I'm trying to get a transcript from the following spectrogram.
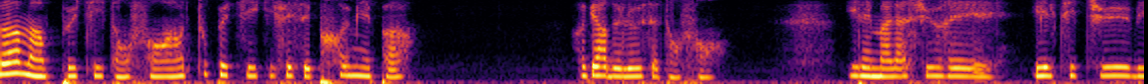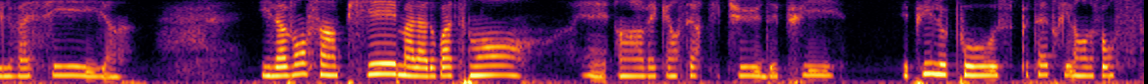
Comme un petit enfant, un tout petit qui fait ses premiers pas. Regarde-le cet enfant. Il est mal assuré, il titube, il vacille. Il avance un pied maladroitement et avec incertitude et puis et puis il le pose, peut-être il avance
